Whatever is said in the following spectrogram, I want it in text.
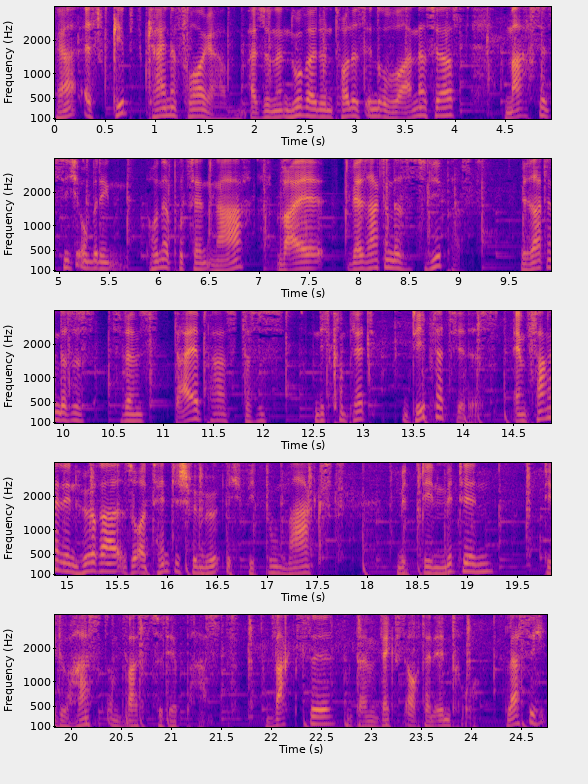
Ja, es gibt keine Vorgaben. Also nur weil du ein tolles Intro woanders hörst, mach's jetzt nicht unbedingt 100% nach, weil wer sagt denn, dass es zu dir passt? Wer sagt denn, dass es zu deinem Style passt, dass es nicht komplett deplatziert ist? Empfange den Hörer so authentisch wie möglich, wie du magst. Mit den Mitteln, die du hast und was zu dir passt. Wachse und dann wächst auch dein Intro. Lass dich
